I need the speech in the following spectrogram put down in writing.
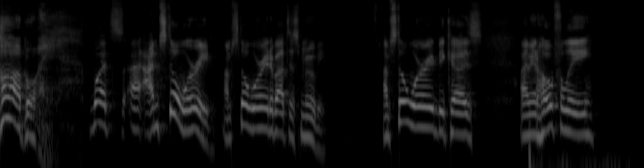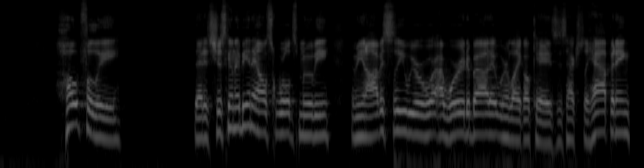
Oh boy. What's I, I'm still worried. I'm still worried about this movie. I'm still worried because I mean hopefully hopefully that it's just going to be an Elseworlds movie. I mean, obviously we were worried about it. We are like, okay, is this actually happening?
